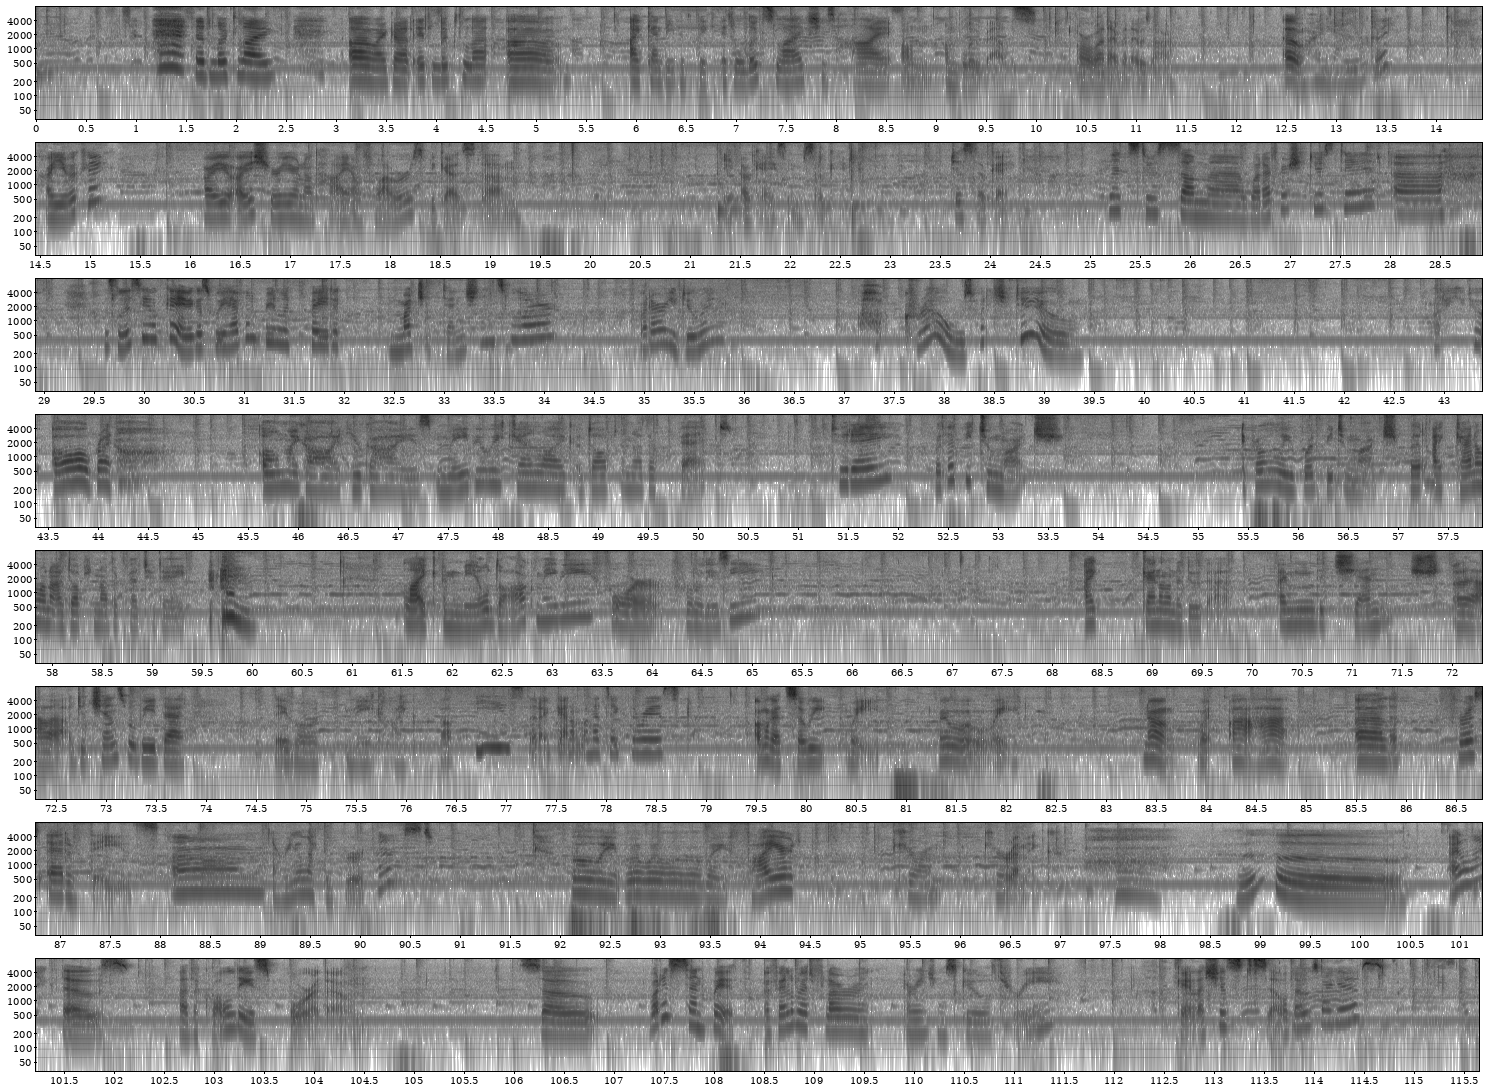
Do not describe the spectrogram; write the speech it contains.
it looked like, oh my god, it looked like, oh. I can't even speak. It looks like she's high on, on bluebells. Or whatever those are. Oh, honey, are you okay? Are you okay? Are you are you sure you're not high on flowers? Because um Yeah, okay, seems okay. Just okay. Let's do some uh, whatever she just did. Uh is Lizzie okay? Because we haven't really paid much attention to her. What are you doing? Gross! What did you do? What did you do? Oh, right. Oh my god, you guys. Maybe we can, like, adopt another pet. Today? Would that be too much? It probably would be too much, but I kind of want to adopt another pet today. like a male dog maybe for for Lizzie. Kind of want to do that. I mean the chance uh, the chance will be that they will make like puppies, but I kind of want to take the risk. Oh my god! So we wait, wait, wait, wait. No, wait. Aha. Uh, let first add a vase. Um, I really like the bird nest. Oh wait, wait, wait, wait, wait, wait. Fired ceram ceramic. Ooh, I like those. Uh, the quality is poor though. So, what is sent with? Available at flower arranging skill 3. Okay, let's just sell those, I guess.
